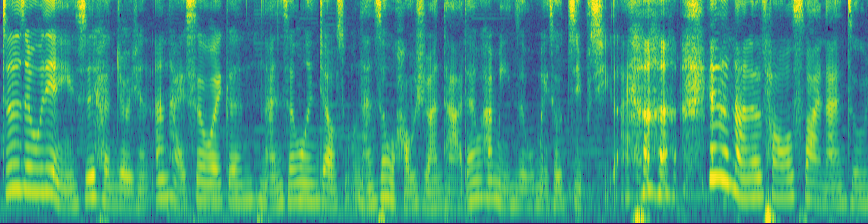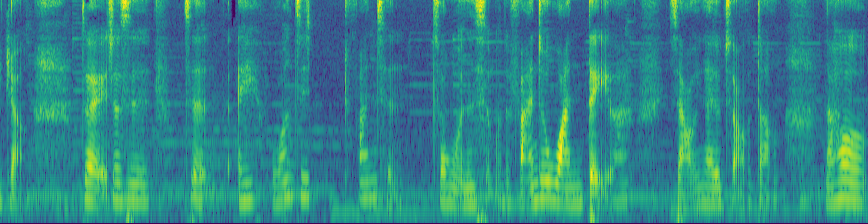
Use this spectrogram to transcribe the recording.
就是这部电影是很久以前安海瑟薇跟男生问叫什么，男生我好喜欢他，但是他名字我每次都记不起来，因为那男的超帅，男主角，对，就是这哎，我忘记翻成。中文是什么的？反正就 One Day 啦，找应该就找得到。然后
